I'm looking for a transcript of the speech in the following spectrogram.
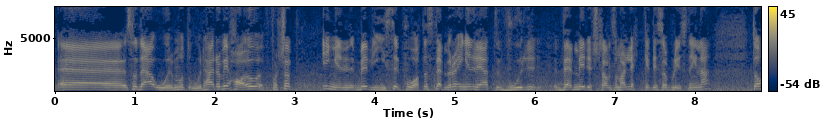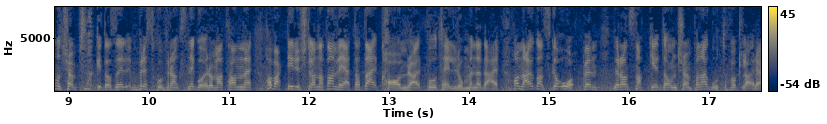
Eh, så det er ord mot ord her. Og vi har jo fortsatt ingen beviser på at det stemmer, og ingen vet hvor, hvem i Russland som har lekket disse opplysningene. Donald Trump snakket også på pressekonferansen i går om at han eh, har vært i Russland, at han vet at det er kameraer på hotellrommene der. Han er jo ganske åpen når han snakker, Donald Trump. Han er god til å forklare.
